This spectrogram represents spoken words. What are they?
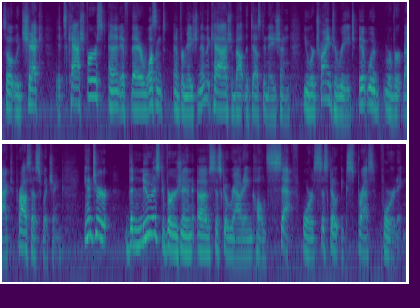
So it would check its cache first, and if there wasn't information in the cache about the destination you were trying to reach, it would revert back to process switching. Enter the newest version of Cisco routing called CEF, or Cisco Express Forwarding.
